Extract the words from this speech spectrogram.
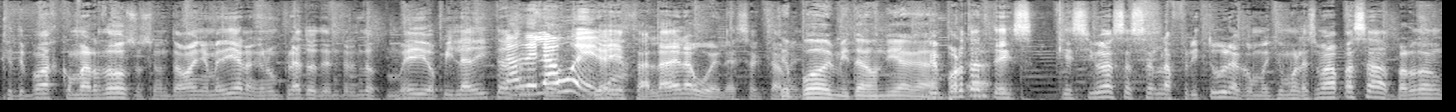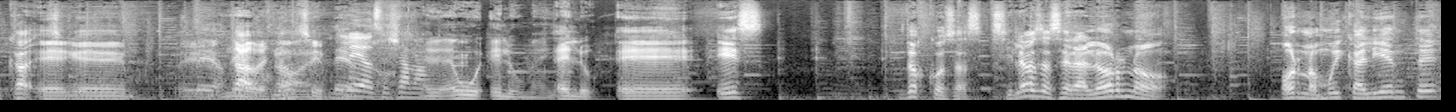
que te puedas comer dos, o sea, un tamaño mediano, que en un plato te entren dos medio piladitas. La de la abuela. Y ahí está, la de la abuela, Te exactamente. puedo invitar un día acá. Lo importante es que si vas a hacer la fritura, como dijimos la semana pasada, perdón, ca- eh, eh, ¿no? no, Sí. Leo. Leo se llama. El, el, el hume. Elu. Eh, es dos cosas. Si la vas a hacer al horno, horno muy caliente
